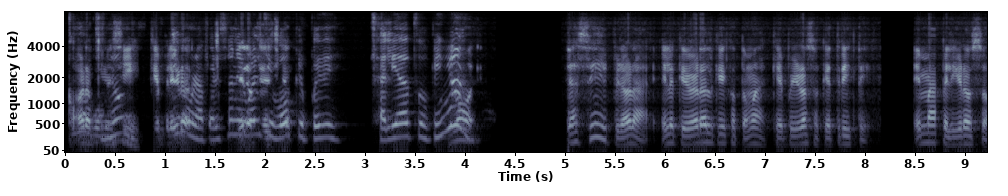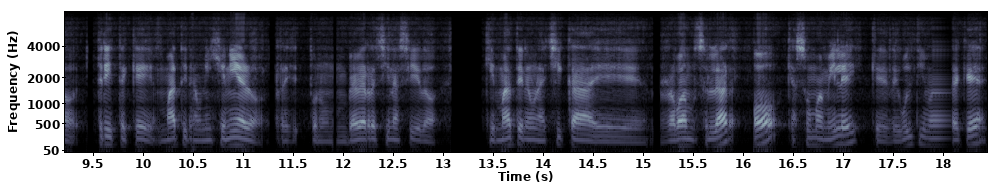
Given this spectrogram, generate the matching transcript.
¿Cómo ahora que vos me no? decís, qué Es peligro. una persona lo igual que vos que puede salir a dar tu No, opinión. ya sí, pero ahora, es lo que de verdad lo que dijo Tomás, qué peligroso, qué triste. Es más peligroso y triste que maten a un ingeniero re- con un bebé recién nacido, que maten a una chica eh, robando un celular, o que asuma mi ley, que de última que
